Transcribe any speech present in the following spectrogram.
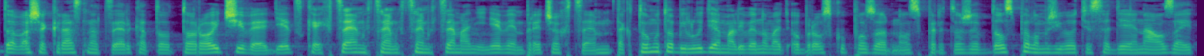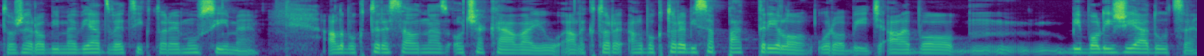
tá vaša krásna cerka, to, to rojčivé, detské, chcem, chcem, chcem, chcem, ani neviem, prečo chcem, tak tomuto by ľudia mali venovať obrovskú pozornosť, pretože v dospelom živote sa deje naozaj to, že robíme viac vecí, ktoré musíme, alebo ktoré sa od nás očakávajú, ale ktoré, alebo ktoré by sa patrilo urobiť, alebo by boli žiadúce.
